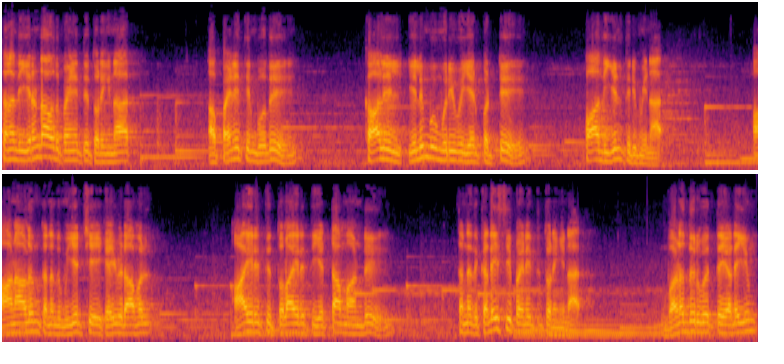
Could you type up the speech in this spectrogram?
தனது இரண்டாவது பயணத்தை தொடங்கினார். அப்பயணத்தின் போது காலில் எலும்பு முறிவு ஏற்பட்டு பாதியில் திரும்பினார். ஆனாலும் தனது முயற்சியை கைவிடாமல் ஆயிரத்தி தொள்ளாயிரத்தி எட்டாம் ஆண்டு தனது கடைசி பயணத்தை தொடங்கினார். வடதுருவத்தை அடையும்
